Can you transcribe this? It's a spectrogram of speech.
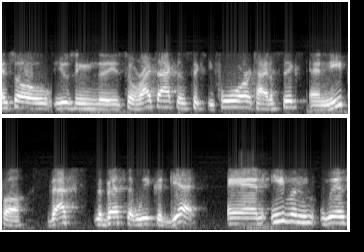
And so, using the Civil Rights Act of 64, Title VI, and NEPA, that's the best that we could get. And even with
